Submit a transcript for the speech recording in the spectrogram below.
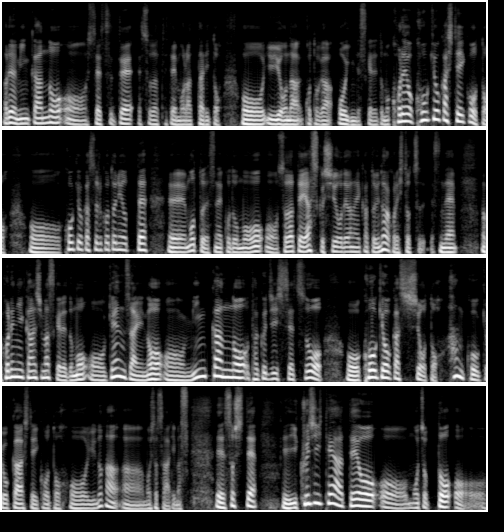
あるいは民間の施設で育ててもらったりというようなことが多いんですけれどもこれを公共化していこうと公共化することによって、えー、もっとですね子どもを育てやすくしようではないかというのがこれ一つですね。これに関しますけれども現在の民間の託児施設を公共化しようと反公共化していこうというのがもう一つあります。。えー、そして育児手当をもうちょっと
